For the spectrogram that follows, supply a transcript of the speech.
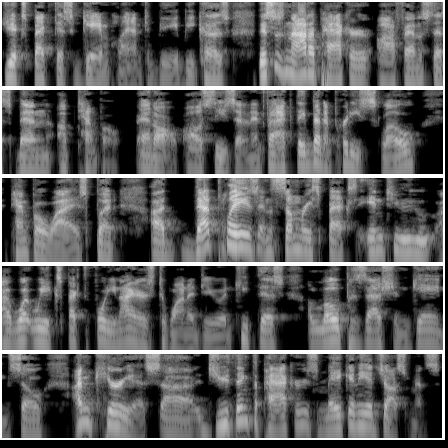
do you expect this game plan to be? Because this is not a Packer offense that's been up tempo at all all season. In fact, they've been a pretty slow tempo wise, but uh, that plays in some respects into uh, what we expect the 49ers to want to do and keep this a low possession game. So I'm curious, uh, do you think the Packers make any adjustments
